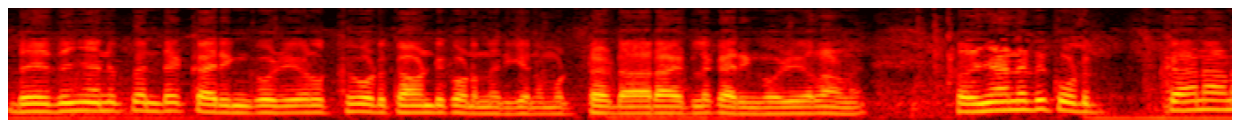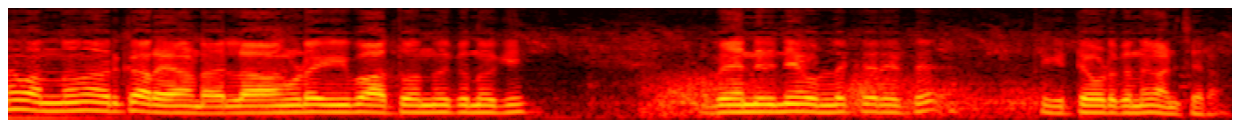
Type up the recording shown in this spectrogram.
ഇത് ഞാനിപ്പോൾ എന്റെ കരിങ്കോഴികൾക്ക് കൊടുക്കാൻ വേണ്ടി കൊണ്ടുവന്നിരിക്കുകയാണ്. മുട്ട ഇടാറായിട്ടുള്ള കരിങ്കോഴികളാണ്. അത് ഞാനിത് കൊടുക്കാനാണ് വന്നതെന്ന് അവർക്ക് അറിയാണ്ട് എല്ലാം കൂടെ ഈ ഭാഗത്ത് വന്ന് നിൽക്കുന്ന നോക്കി. അപ്പോൾ ഞാനിതിനെ ഉള്ളിൽ കയറിയിട്ട് തീറ്റ കൊടുക്കുന്നത് കാണിച്ചു തരാം.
